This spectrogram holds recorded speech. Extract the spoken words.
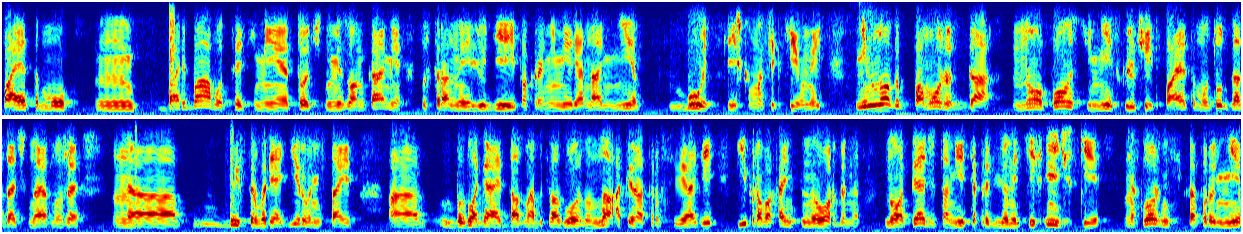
Поэтому борьба вот с этими точными звонками со стороны людей, по крайней мере, она не будет слишком эффективной. Немного поможет, да, но полностью не исключит. Поэтому тут задача, наверное, уже э, быстрого реагирования стоит возлагает, должна быть возложена на операторов связи и правоохранительные органы. Но опять же, там есть определенные технические сложности, которые не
